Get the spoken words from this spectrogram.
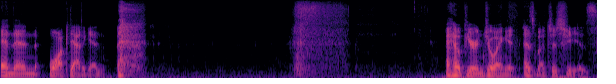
and then walked out again. I hope you're enjoying it as much as she is.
